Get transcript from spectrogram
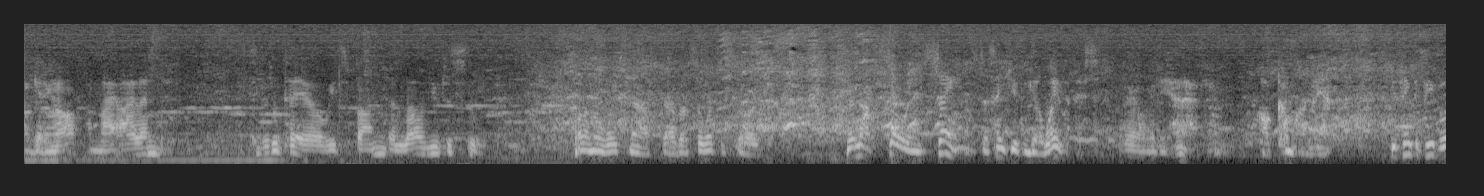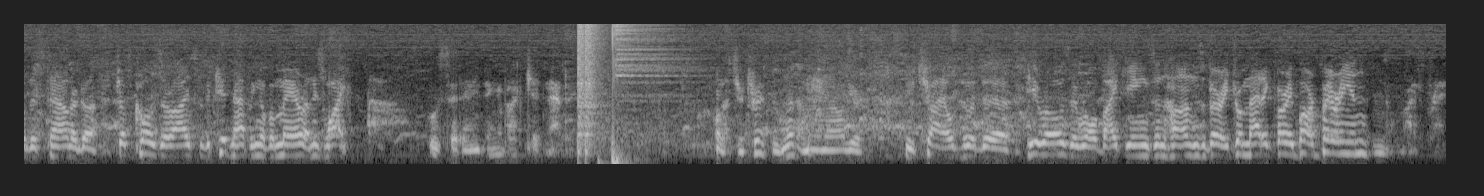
I'm getting off on my island. It's a little tale we'd spun to lull you to sleep. Well, I'm awake now, Starbuck, so what's the story? You're not so insane as to think you can get away with this. They already have. Oh, come on, man. You think the people of this town are gonna just close their eyes to the kidnapping of a mayor and his wife? Who said anything about kidnapping? Well, that's your trip, isn't it? I mean, all your, your childhood uh, heroes, they were all Vikings and Huns, very dramatic, very barbarian. No, my friend.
